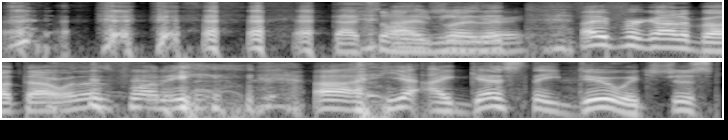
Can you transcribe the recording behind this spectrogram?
That's all I'm you sorry, mean, that- I forgot about that one. That's funny. uh, yeah, I guess they do. It's just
